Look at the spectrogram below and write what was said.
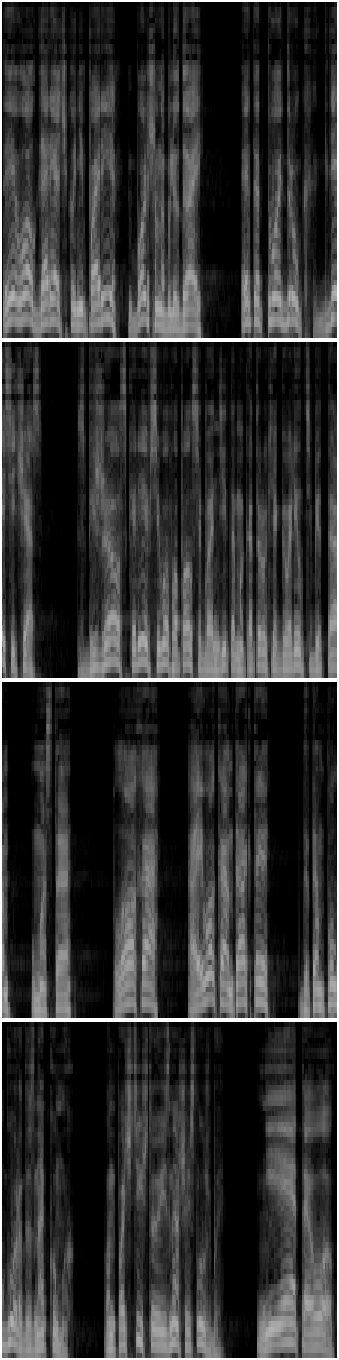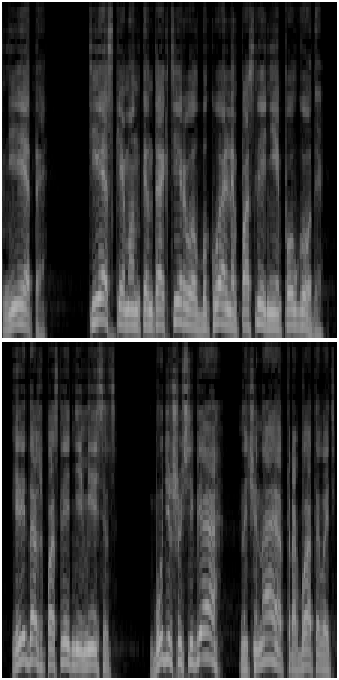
«Ты, волк, горячку не пари, больше наблюдай. Этот твой друг где сейчас?» «Сбежал, скорее всего, попался бандитам, о которых я говорил тебе там, у моста». «Плохо. А его контакты?» «Да там полгорода знакомых. Он почти что из нашей службы». «Не это, волк, не это. Те, с кем он контактировал буквально последние полгода. Или даже последний месяц. Будешь у себя, начиная отрабатывать.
